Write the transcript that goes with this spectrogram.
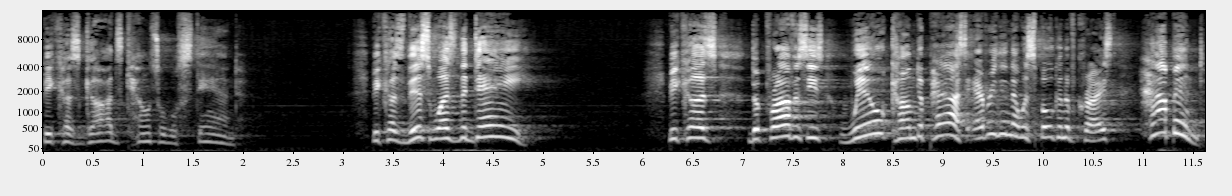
Because God's counsel will stand. Because this was the day. Because the prophecies will come to pass. Everything that was spoken of Christ happened.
